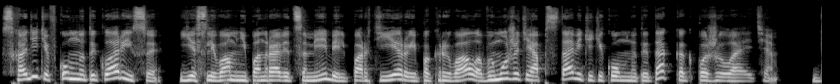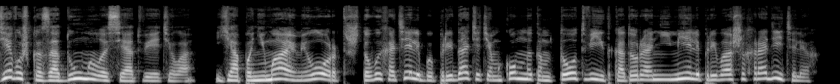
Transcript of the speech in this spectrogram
«Сходите в комнаты Кларисы. Если вам не понравится мебель, портьеры и покрывало, вы можете обставить эти комнаты так, как пожелаете». Девушка задумалась и ответила. «Я понимаю, милорд, что вы хотели бы придать этим комнатам тот вид, который они имели при ваших родителях.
